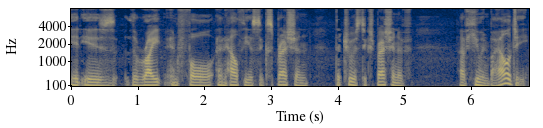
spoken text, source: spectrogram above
It is the right and full and healthiest expression, the truest expression of of human biology.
